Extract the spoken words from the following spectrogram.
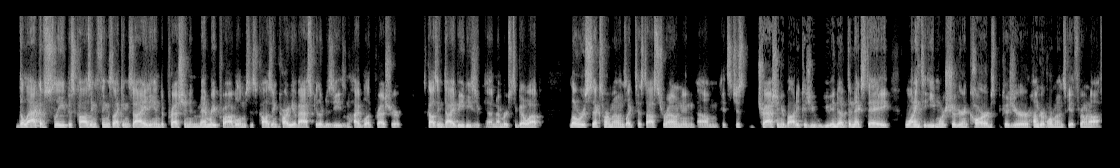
The lack of sleep is causing things like anxiety and depression and memory problems. It's causing cardiovascular disease and high blood pressure. It's causing diabetes uh, numbers to go up, lowers sex hormones like testosterone, and um, it's just trash in your body because you you end up the next day wanting to eat more sugar and carbs because your hunger hormones get thrown off.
